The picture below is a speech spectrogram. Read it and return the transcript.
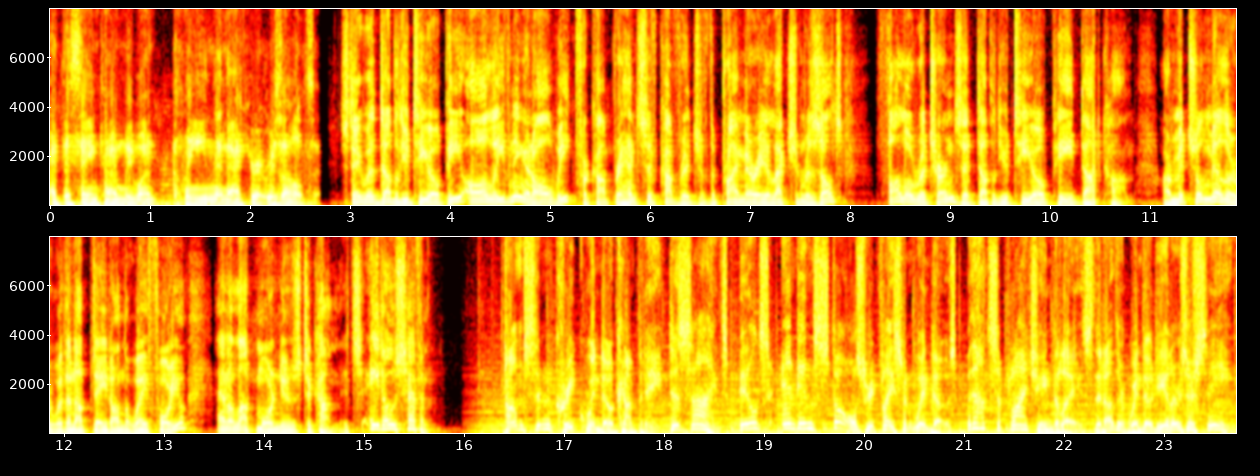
at the same time, we want clean and accurate results. Stay with WTOP all evening and all week for comprehensive coverage of the primary election results. Follow returns at WTOP.com. Our Mitchell Miller with an update on the way for you and a lot more news to come. It's 807. Thompson Creek Window Company designs, builds, and installs replacement windows without supply chain delays that other window dealers are seeing.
